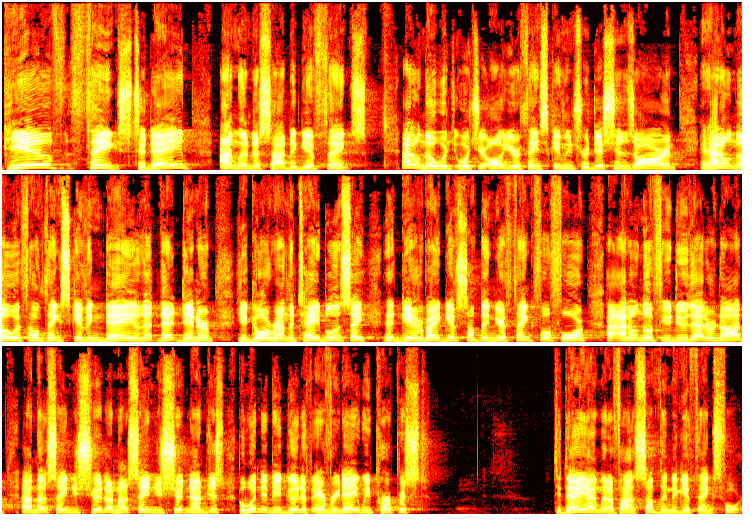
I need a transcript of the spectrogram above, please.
give thanks. Today, I'm going to decide to give thanks. I don't know what, what your, all your Thanksgiving traditions are, and, and I don't know if on Thanksgiving Day and that, that dinner you go around the table and say, uh, give everybody give something you're thankful for. I, I don't know if you do that or not. I'm not saying you should. I'm not saying you shouldn't. I'm just, but wouldn't it be good if every day we purposed? Today, I'm going to find something to give thanks for.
